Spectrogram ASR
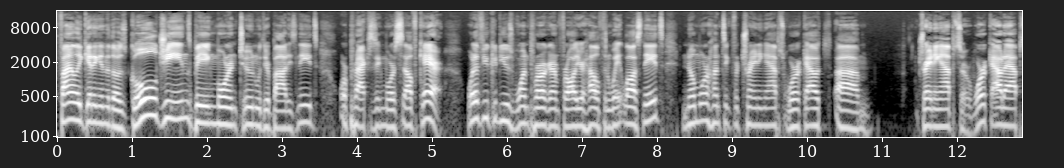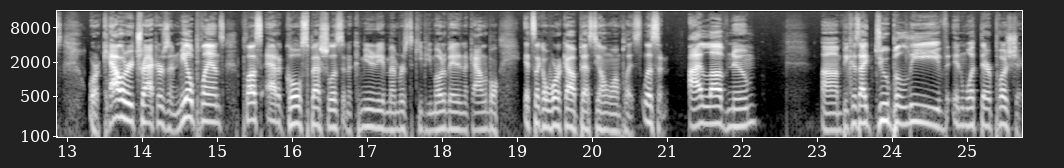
finally getting into those goal jeans, being more in tune with your body's needs, or practicing more self care. What if you could use one program for all your health and weight loss needs? No more hunting for training apps, workout um, training apps or workout apps or calorie trackers and meal plans plus add a goal specialist and a community of members to keep you motivated and accountable it's like a workout bestie all in one place listen i love noom um, because i do believe in what they're pushing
